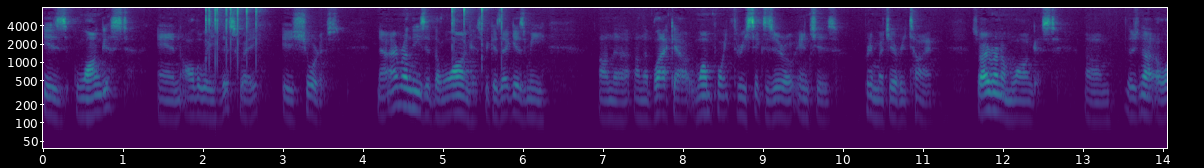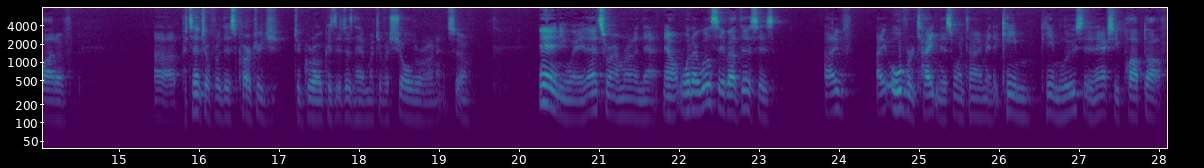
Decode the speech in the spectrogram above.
is longest, and all the way this way is shortest. Now I run these at the longest because that gives me on the on the blackout 1.360 inches pretty much every time. So I run them longest. Um, there's not a lot of uh, potential for this cartridge to grow because it doesn't have much of a shoulder on it. So anyway, that's where I'm running that. Now what I will say about this is I've I over tightened this one time and it came came loose and it actually popped off.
